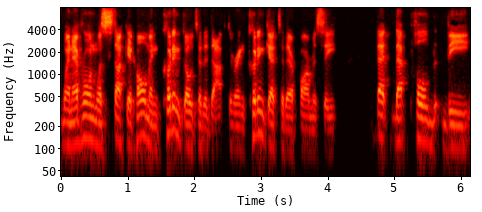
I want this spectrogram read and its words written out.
when everyone was stuck at home and couldn't go to the doctor and couldn't get to their pharmacy, that that pulled the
